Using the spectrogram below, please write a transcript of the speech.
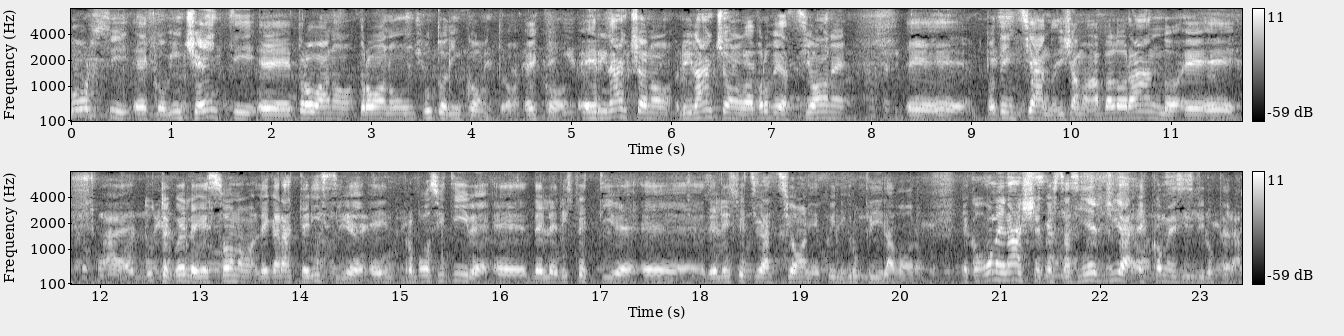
corsi ecco, vincenti eh, trovano, trovano un punto d'incontro ecco, e rilanciano, rilanciano la propria azione eh, potenziando, diciamo, avvalorando eh, eh, tutte quelle che sono le caratteristiche eh, propositive eh, delle, rispettive, eh, delle rispettive azioni e quindi gruppi di lavoro. Ecco come nasce questa sinergia e come si svilupperà.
